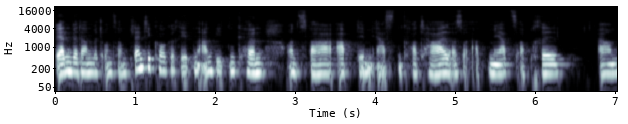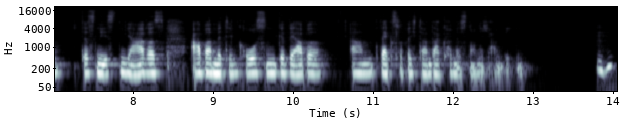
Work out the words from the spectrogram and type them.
werden wir dann mit unseren Plenticore-Geräten anbieten können. Und zwar ab dem ersten Quartal, also ab März, April ähm, des nächsten Jahres. Aber mit den großen Gewerbewechselrichtern, da können wir es noch nicht anbieten. Mhm.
